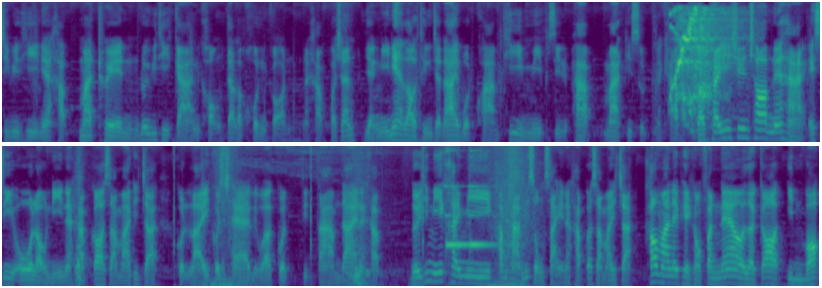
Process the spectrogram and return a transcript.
GPT เนี่ยครับมาเทรนด้วยวิธีการของแต่ละคนก่อนนะครับ เพราะฉะนั้นอย่างนี้เนี่ยเราถึงจะได้บทความที่มีประสิทธิภาพมากที่สุดนะครับสำหรับใครที่ชื่นชอบเนื้อหา SEO เหล่านี้นะครับก็สามารถที่จะกดไลค์กดแชร์ หรือว่ากดติดตามได้นะครับโดยที่นี้ใครมีคำถามที่สงสัยนะครับ ก็สามารถที่จะเข้ามาในเพจของ Funnel แล้วก็ Inbox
